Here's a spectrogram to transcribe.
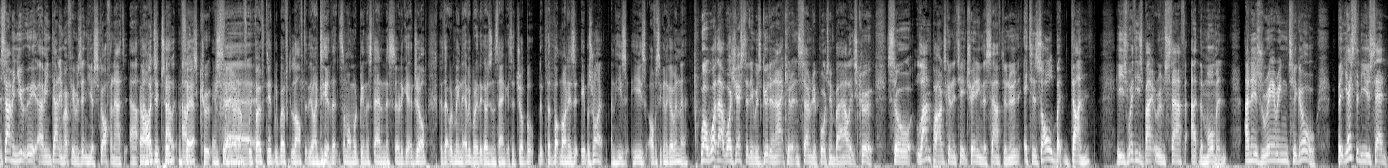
Simon, you, I mean, Danny Murphy was in here scoffing at. Uh, no, Alex, I did too. Alex, fair, Crooks, fair uh, enough. We both did. We both laughed at the idea that someone would be in the stand and necessarily get a job because that would mean that everybody that goes in the stand gets a job. But the, the bottom line is, it, it was right, and he's he's obviously going to go in there. Well, what that was yesterday was good and accurate and sound reporting by Alex Crook. So Lampard's going to take training this afternoon. It is all but done. He's with his backroom staff at the moment and is raring to go. But yesterday you said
